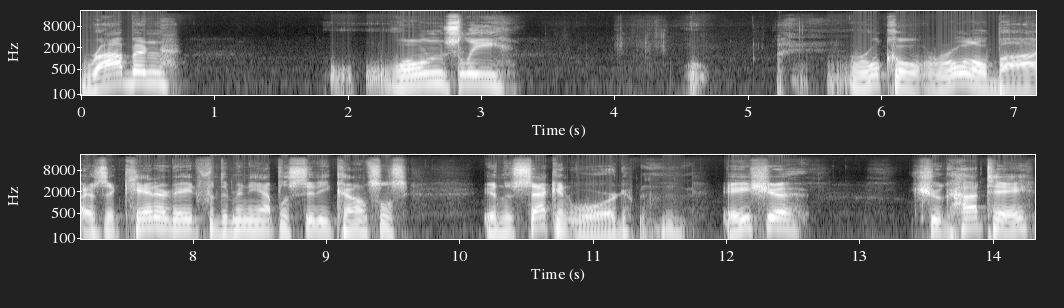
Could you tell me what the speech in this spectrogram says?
Robin Wonsley Roko Roloba as a candidate for the Minneapolis City Council's in the second ward. Aisha Chughtai,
